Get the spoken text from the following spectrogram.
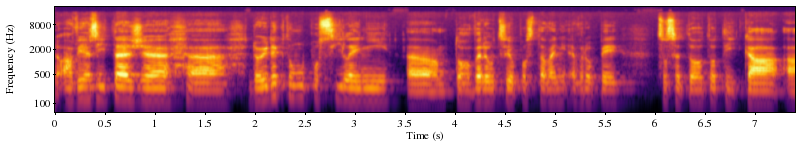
No a věříte, že eh, dojde k tomu posílení eh, toho vedoucího postavení Evropy, co se tohoto týká a,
